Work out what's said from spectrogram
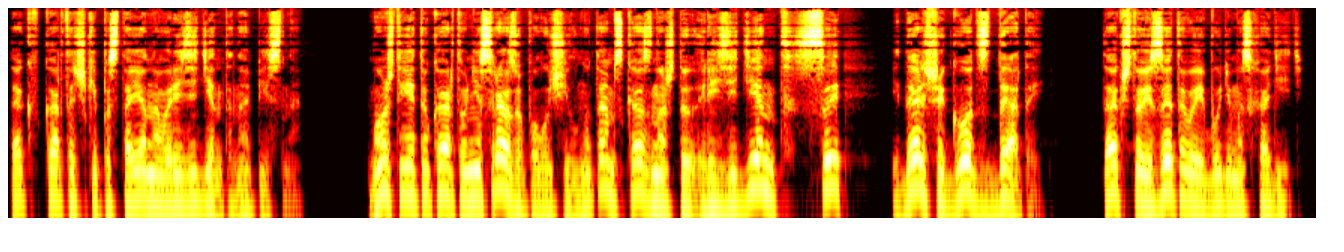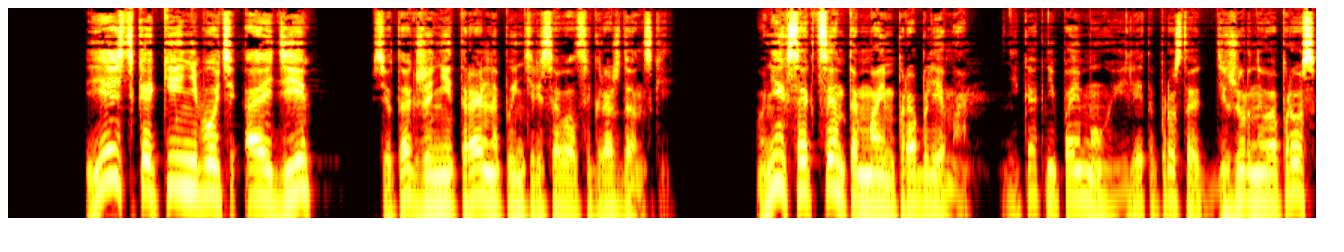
Так в карточке постоянного резидента написано. Может, я эту карту не сразу получил, но там сказано, что резидент с и дальше год с датой. Так что из этого и будем исходить. «Есть какие-нибудь ID?» Все так же нейтрально поинтересовался гражданский. У них с акцентом моим проблема. Никак не пойму, или это просто дежурный вопрос?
